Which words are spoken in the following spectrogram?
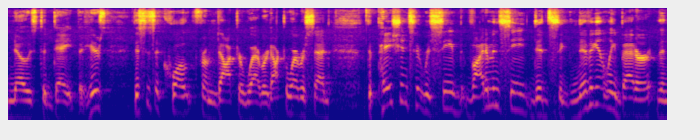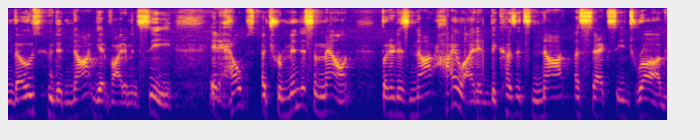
knows to date. But here's this is a quote from Dr. Weber. Dr. Weber said, The patients who received vitamin C did significantly better than those who did not get vitamin C. It helps a tremendous amount, but it is not highlighted because it's not a sexy drug.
